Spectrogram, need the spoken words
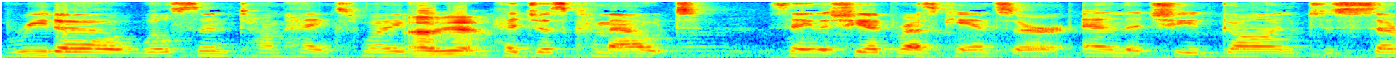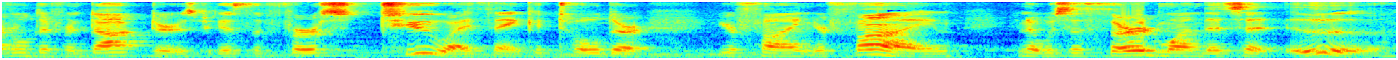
Rita Wilson, Tom Hanks' wife, Oh, yeah. had just come out saying that she had breast cancer and that she had gone to several different doctors because the first two, I think, had told her, You're fine, you're fine. And it was the third one that said, Ugh.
